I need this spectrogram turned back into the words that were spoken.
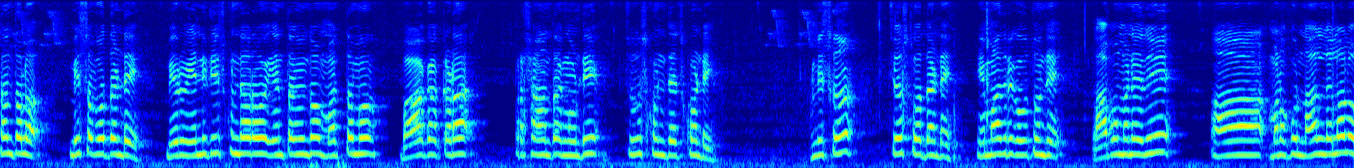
సంతలో మిస్ అవ్వద్దండి. మీరు ఎన్ని తీసుకున్నారో ఎంత ఉందో మొత్తము బాగా అక్కడ ప్రశాంతంగా ఉండి చూసుకొని తెచ్చుకోండి. మిస్ చేసుకోవద్దండి. ఈ మాదిరిగా అవుతుంది. లాభం అనేది మనకు నాలుగు నెలలు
